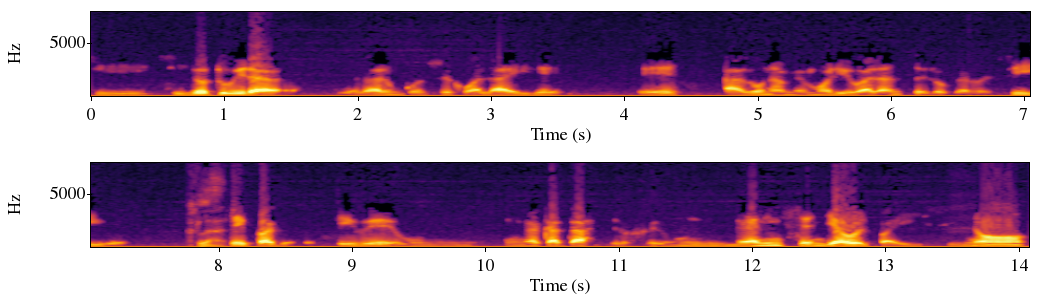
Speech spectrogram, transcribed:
si, si yo tuviera que dar un consejo al aire, es haga una memoria y balance de lo que recibe. Claro. Sepa que recibe un, una catástrofe, un, le han incendiado el país. Si no,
